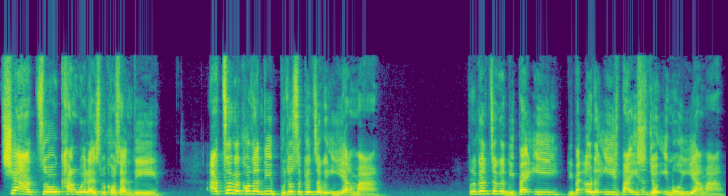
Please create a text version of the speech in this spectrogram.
下周看未来是不是扣三低啊？这个扣三低不就是跟这个一样吗？不是跟这个礼拜一、礼拜二的一八一四九一模一样吗？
